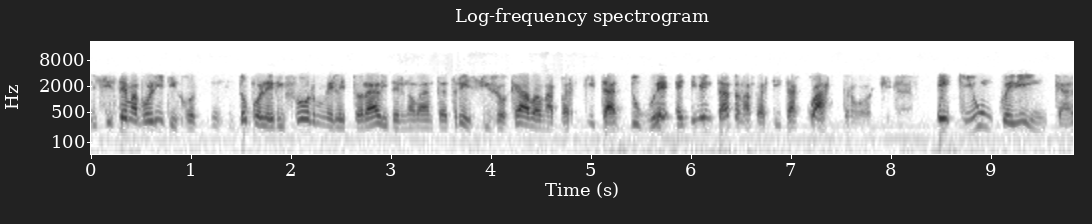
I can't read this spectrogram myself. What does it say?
Il sistema politico, dopo le riforme elettorali del 93, si giocava una partita a due, è diventata una partita a quattro oggi. E chiunque vinca,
